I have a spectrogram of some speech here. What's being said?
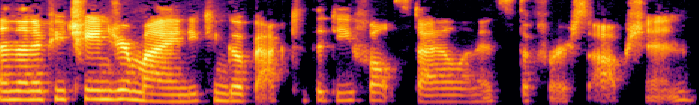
And then if you change your mind, you can go back to the default style and it's the first option.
